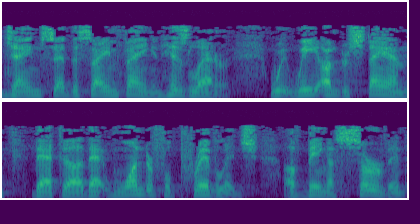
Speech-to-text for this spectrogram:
James said the same thing in his letter. We, we understand that uh, that wonderful privilege of being a servant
